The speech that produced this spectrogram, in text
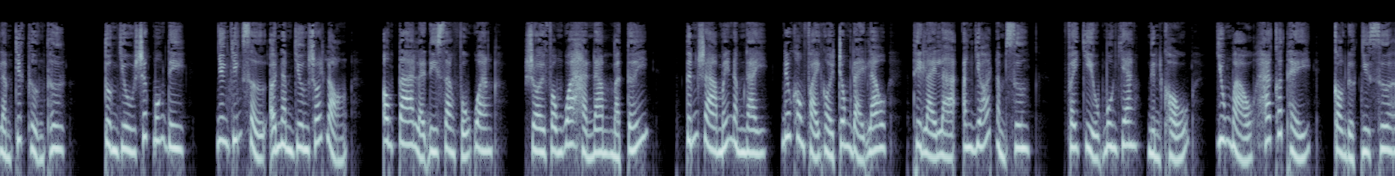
làm chức thượng thư. Tuân Du rất muốn đi, nhưng chiến sự ở Nam Dương rối loạn, ông ta lại đi sang Phủ Quan, rồi vòng qua Hà Nam mà tới. Tính ra mấy năm nay, nếu không phải ngồi trong đại lao, thì lại là ăn gió nằm xương. Phải chịu muôn gian, nghìn khổ, dung mạo há có thể, còn được như xưa.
